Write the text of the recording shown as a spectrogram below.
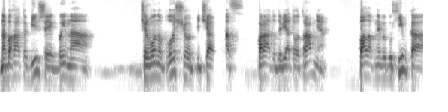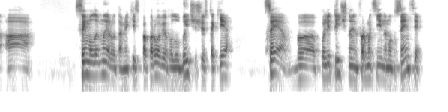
набагато більше, якби на Червону площу під час параду 9 травня впала б не вибухівка, а символи миру, там якісь паперові голуби чи щось таке. Це в політично-інформаційному сенсі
